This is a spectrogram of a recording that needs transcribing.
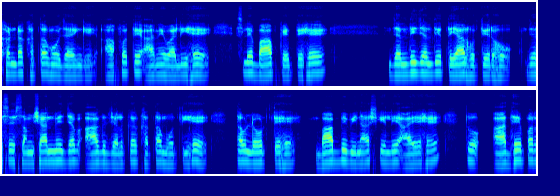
खंड ख़त्म हो जाएँगे, आफतें आने वाली है, इसलिए बाप कहते हैं जल्दी जल्दी तैयार होते रहो। जैसे शमशान में जब आग जलकर ख़त्म होती है, तब लौटते हैं। बाप भी विनाश के लिए आए हैं तो आधे पर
